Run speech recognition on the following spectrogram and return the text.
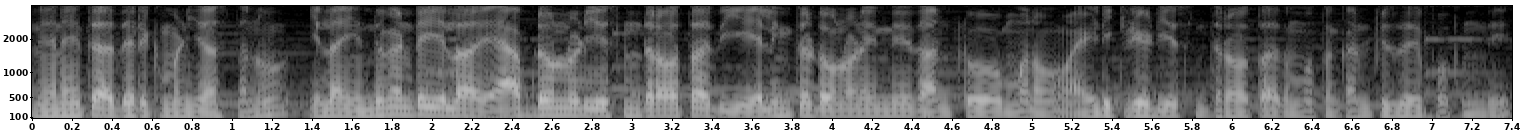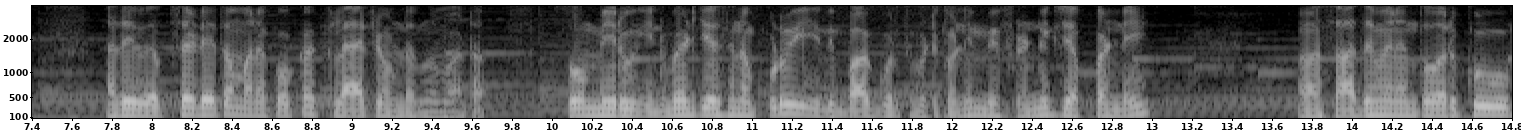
నేనైతే అదే రికమెండ్ చేస్తాను. ఇలా ఎందుకంటే ఇలా యాప్ డౌన్లోడ్ చేసిన తర్వాత అది ఏ లింక్తో డౌన్లోడ్ అయింది దాంట్లో మనం ఐడి క్రియేట్ చేసిన తర్వాత అది మొత్తం కన్ఫ్యూజ్ అయిపోతుంది. అదే వెబ్సైట్ అయితే మనకు ఒక క్లారిటీ ఉంటుందన్నమాట. సో మీరు ఇన్వైట్ చేసినప్పుడు ఇది బాగా గుర్తుపెట్టుకోండి. మీ ఫ్రెండ్కి చెప్పండి. సాధ్యమైనంత వరకు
